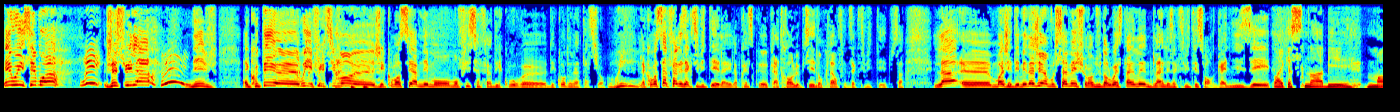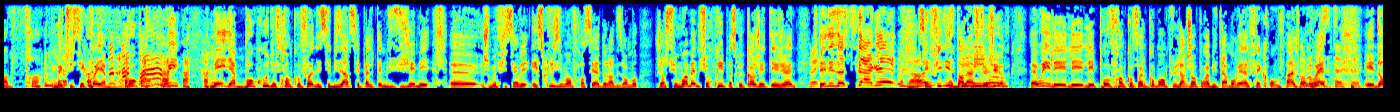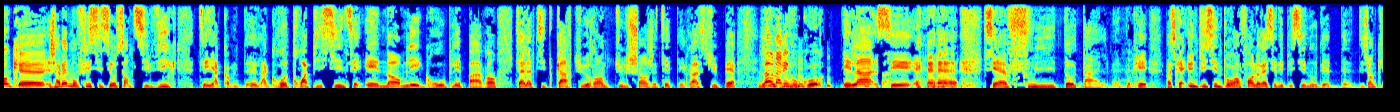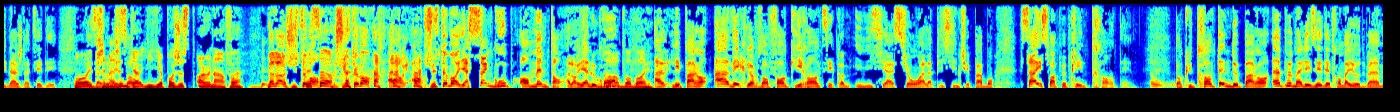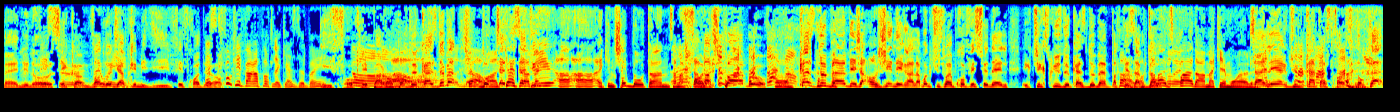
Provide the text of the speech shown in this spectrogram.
Et oui, c'est moi! Oui! Je suis là! Oui! Nive! Écoutez, euh, oui, effectivement, euh, j'ai commencé à amener mon, mon fils à faire des cours euh, des cours de natation. Oui. Il a commencé à faire des activités, là. Il a presque 4 ans, le petit, donc là, on fait des activités, tout ça. Là, euh, moi, j'ai déménagé, hein, vous le savez, je suis rendu dans le West Island. Là, les activités sont organisées. Like a snobby motherfucker. Mais tu sais quoi, il y a beaucoup, oui, mais il y a beaucoup de francophones et c'est bizarre, c'est pas le thème du sujet, mais euh, je me fais servir exclusivement français à Dollar des Ormeaux. J'en suis moi-même surpris parce que quand j'étais jeune, c'était des astuces anglais. Ah c'est ouais? fini ce temps-là, je te vidéos? jure. Eh oui, les, les, les pauvres francophones comme moi ont plus d'argent pour habiter à Montréal, fait qu'on va dans l'Ouest. et donc, euh, j'amène mon fils ici au centre civique. Tu sais, il y a comme de la grosse trois piscines, c'est énorme, les groupes, les parents. Tu as la petite carte, tu rentres, tu le changes, etc. Super. Là, on arrive au cours et là, c'est c'est un fouillis total, man, ok? Parce qu'il y a une piscine pour enfants, le reste c'est des piscines où des, des, des gens qui nagent là, tu sais, des. Oui, des j'imagine qu'il n'y a pas juste un enfant. Non, non, justement, C'est ça. justement. Alors, alors, justement, il y a cinq groupes en même temps. Alors, il y a le Oh, groupe, bah, avec les parents avec leurs enfants qui rentrent, c'est comme initiation à la piscine, je sais pas. Bon, ça, ils sont à peu près une trentaine. Oh. Donc une trentaine de parents un peu malaisés d'être en maillot de bain, man, you know, C'est comme Ben vendredi oui. après-midi, il fait froid Est-ce dehors. qu'il faut que les parents portent le casque de bain? Il faut que les Oh. parents portent le casque de bain. Ah, Donc t'as des à adultes. bain en- en- avec une shape d'automne, ça marche Ça pas. là. marche pas, bro. Casse de bain, déjà, en général. À moins que tu sois un professionnel et que tu excuses le casse de bain par Ah, tes T'as abdos. l'air du père dans Mac et moi. Là. Ça a l'air d'une catastrophe. Donc là,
